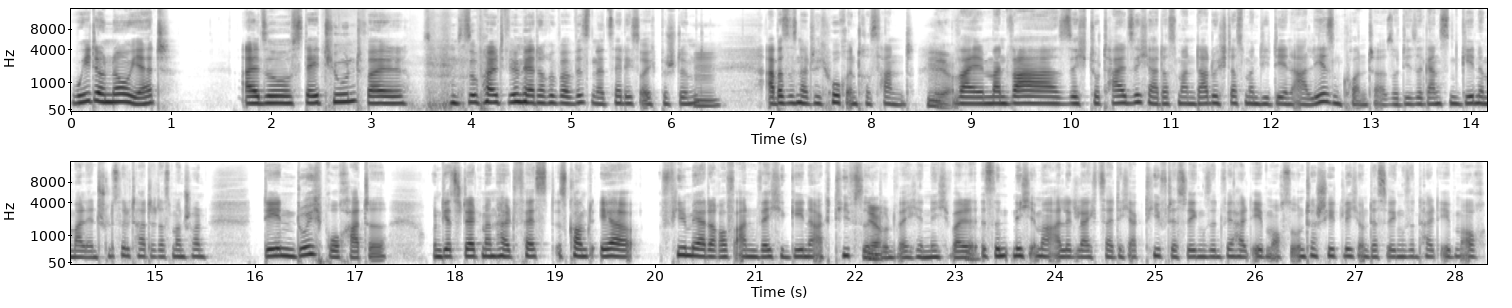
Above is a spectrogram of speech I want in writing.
We don't know yet. Also stay tuned, weil sobald wir mehr darüber wissen, erzähle ich es euch bestimmt. Mhm. Aber es ist natürlich hochinteressant, Mhm. Ja. weil man war sich total sicher, dass man dadurch, dass man die DNA lesen konnte, also diese ganzen Gene mal entschlüsselt hatte, dass man schon den Durchbruch hatte. Und jetzt stellt man halt fest, es kommt eher viel mehr darauf an, welche Gene aktiv sind Ja. und welche nicht, weil Ja. es sind nicht immer alle gleichzeitig aktiv. Deswegen sind wir halt eben auch so unterschiedlich und deswegen sind halt eben auch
